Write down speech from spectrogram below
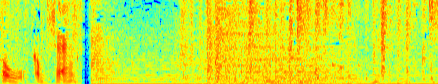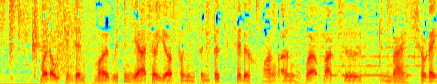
tù cộng sản. Mở đầu chương trình, mời quý thính giả theo dõi phần tin tức sẽ được Hoàng Ân và bác Cư trình bày sau đây.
